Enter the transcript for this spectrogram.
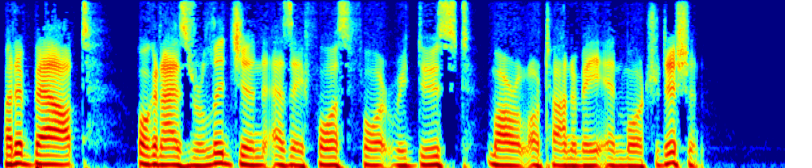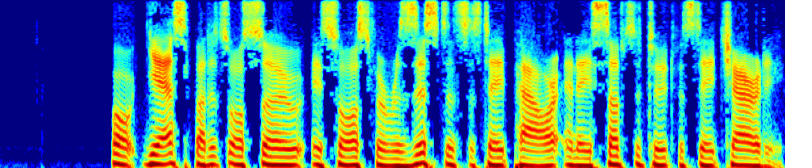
What about organized religion as a force for reduced moral autonomy and more tradition? Well, yes, but it's also a source for resistance to state power and a substitute for state charity.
